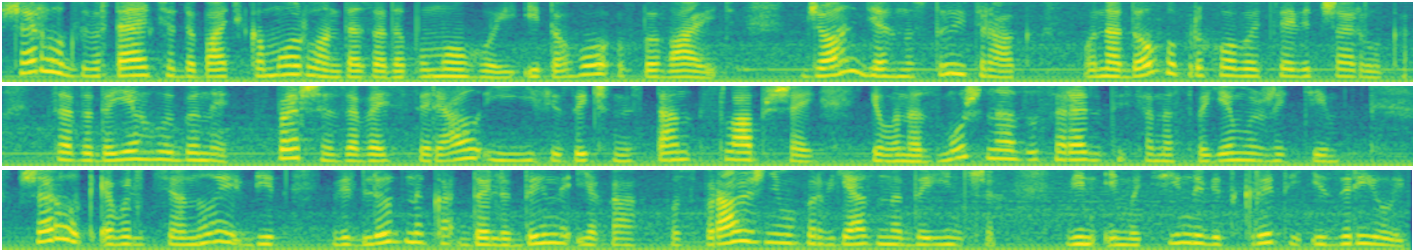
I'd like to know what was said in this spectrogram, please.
Шерлок звертається до батька Морланда за допомогою і того вбивають. Джоан діагностують рак. Вона довго приховується від Шерлока. Це додає глибини. Вперше за весь серіал її фізичний стан слабший, і вона змушена зосередитися на своєму житті. Шерлок еволюціонує від відлюдника до людини, яка по-справжньому прив'язана до інших. Він емоційно відкритий і зрілий.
